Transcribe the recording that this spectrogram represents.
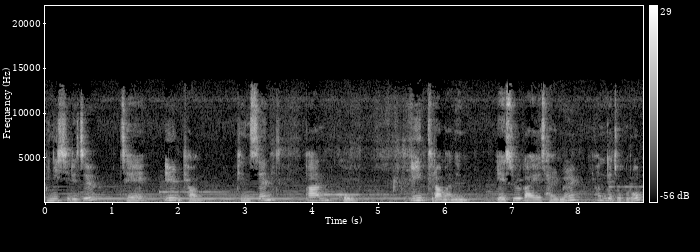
미니 시리즈 제1편 빈센트 반 고. 이 드라마는 예술가의 삶을 현대적으로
